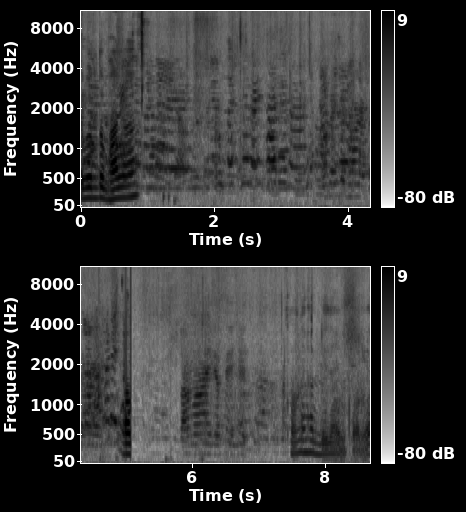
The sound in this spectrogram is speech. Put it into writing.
এ পর্যন্ত ভাঙা। কোন হাত ডিজাইন করবে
